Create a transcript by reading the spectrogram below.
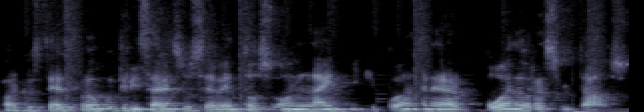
para que ustedes puedan utilizar en sus eventos online y que puedan generar buenos resultados.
